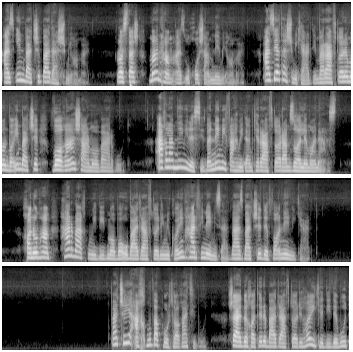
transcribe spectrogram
از این بچه بدش می آمد. راستش من هم از او خوشم نمی آمد. اذیتش می کردیم و رفتارمان با این بچه واقعا شرماور بود. عقلم نمی رسید و نمی فهمیدم که رفتارم ظالمانه است. خانم هم هر وقت می دید ما با او بد رفتاری می کنیم حرفی نمی زد و از بچه دفاع نمی کرد. بچه اخمو و پرتاقتی بود. شاید به خاطر بدرفتاری هایی که دیده بود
